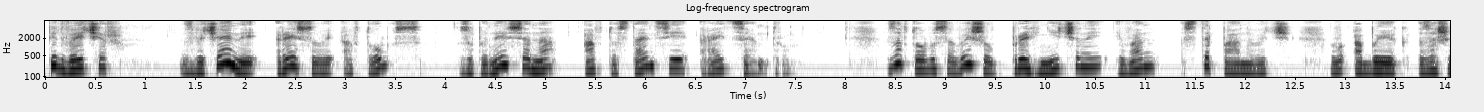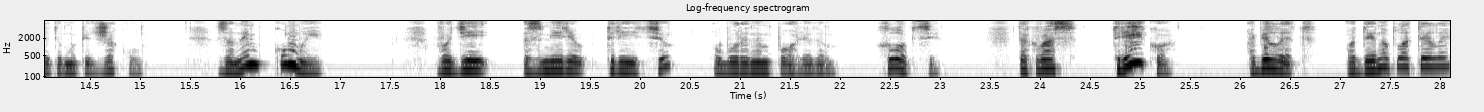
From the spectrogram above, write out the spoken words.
Під вечір звичайний рейсовий автобус зупинився на автостанції райцентру. З автобуса вийшов пригнічений Іван Степанович в абияк зашитому піджаку. За ним куми. Водій зміряв трійцю обуреним поглядом. Хлопці, так вас трійко, а білет один оплатили?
